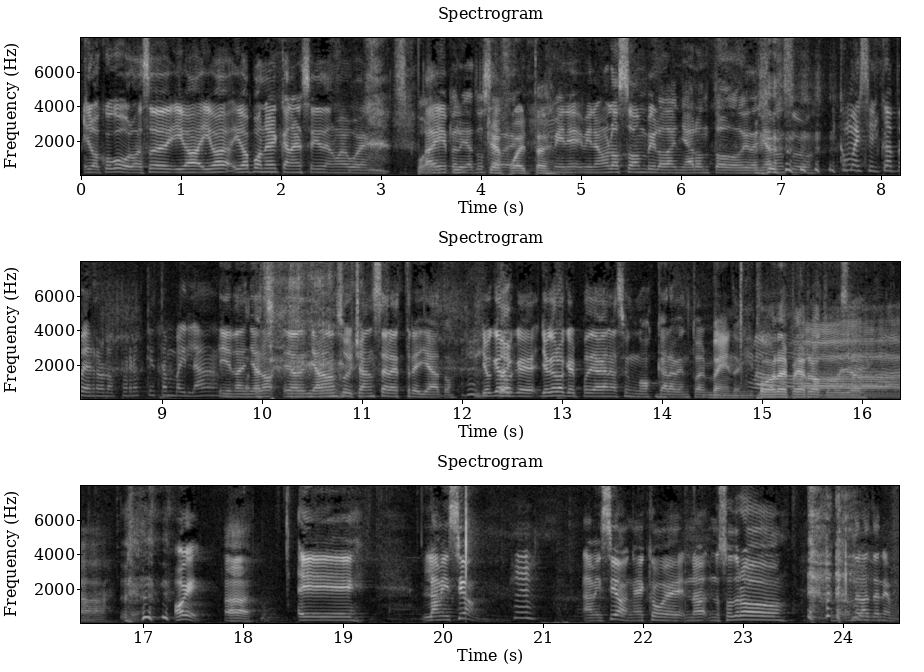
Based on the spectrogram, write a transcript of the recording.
y los cocos. Eso iba, iba, iba a poner el canal 6 de nuevo en ahí, pero ya tú Qué sabes. fuerte. Vine- vinieron los zombies y lo dañaron todo. Y dañaron su, Es como el circo de perros, los perros que están bailando. y dañaron, y dañaron su chance al estrellato. Yo creo que, yo creo que él podía ganarse un Oscar eventualmente. Bendito. Pobre perro tuyo. Ah, ok. Ajá. Eh, la misión. La misión es como que no- nosotros. ¿Dónde la tenemos?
